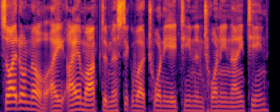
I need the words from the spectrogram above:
So I don't know. I, I am optimistic about 2018 and 2019.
